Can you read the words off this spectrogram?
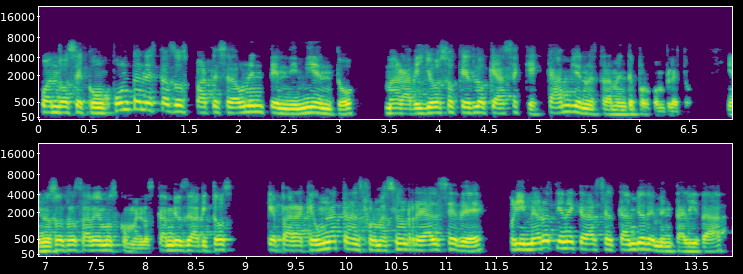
Cuando se conjuntan estas dos partes se da un entendimiento maravilloso que es lo que hace que cambie nuestra mente por completo. Y nosotros sabemos, como en los cambios de hábitos, que para que una transformación real se dé, primero tiene que darse el cambio de mentalidad,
